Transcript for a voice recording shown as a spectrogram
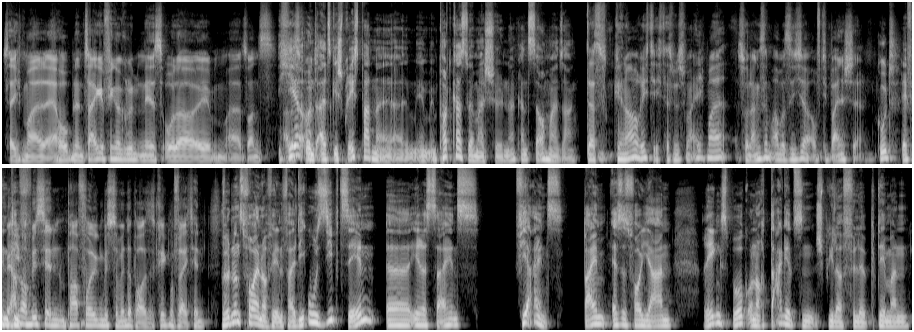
sag ich mal, erhobenen Zeigefingergründen ist oder eben äh, sonst. Hier gut. und als Gesprächspartner äh, im, im, Podcast wäre mal schön, ne? kannst du auch mal sagen. Das genau richtig. Das müssen wir eigentlich mal so langsam, aber sicher auf die Beine stellen. Gut, Definitiv. wir haben noch ein bisschen, ein paar Folgen bis zur Winterpause. Das kriegen wir vielleicht hin. Würden uns freuen auf jeden Fall. Die U17 äh, ihres Zeichens 4-1 beim SSV Jahn Regensburg und auch da gibt es einen Spieler, Philipp, den man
